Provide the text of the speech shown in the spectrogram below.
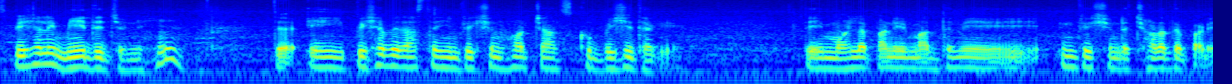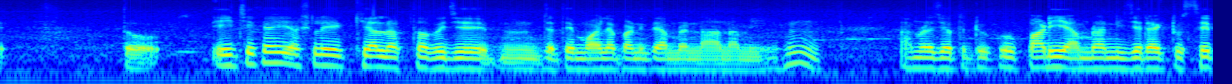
স্পেশালি মেয়েদের জন্য হ্যাঁ তো এই পেশাবের রাস্তায় ইনফেকশন হওয়ার চান্স খুব বেশি থাকে। তো এই ময়লা পানির মাধ্যমে ইনফেকশনটা ছড়াতে পারে। তো এই জায়গায় আসলে খেয়াল রাখতে হবে যে যাতে ময়লা পানিতে আমরা না নামি, হুম? আমরা যতটুকু পারি আমরা নিজেরা একটু সেফ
